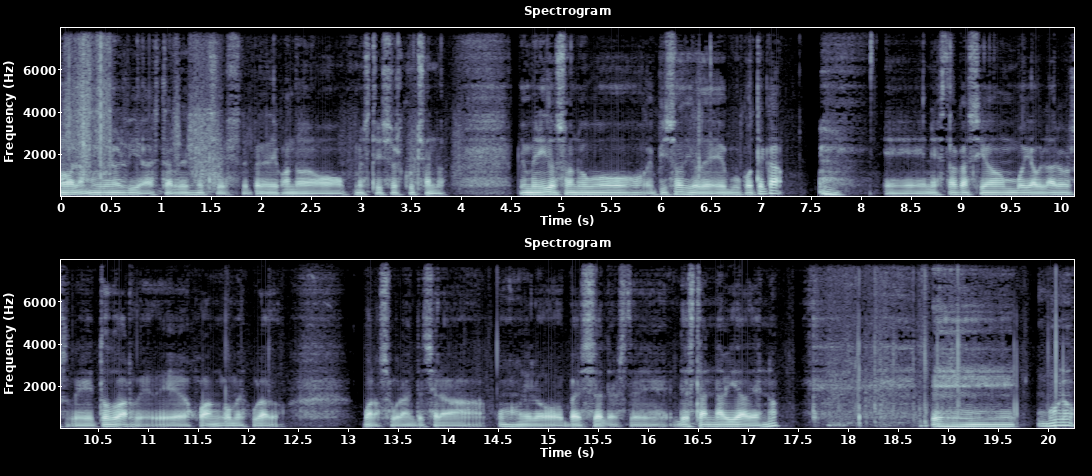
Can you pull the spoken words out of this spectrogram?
Hola, muy buenos días, tardes, noches, depende de cuando me estéis escuchando. Bienvenidos a un nuevo episodio de Bucoteca. Eh, En esta ocasión voy a hablaros de Todo Arde, de Juan Gómez Jurado. Bueno, seguramente será uno de los bestsellers de, de estas navidades, ¿no? Eh, bueno,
